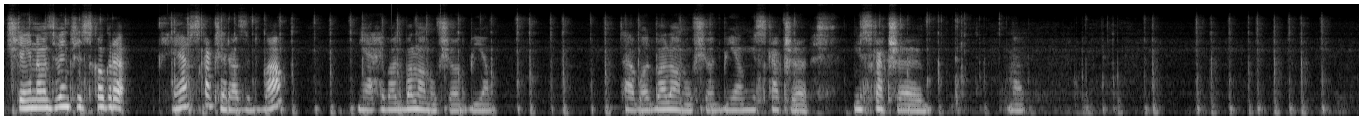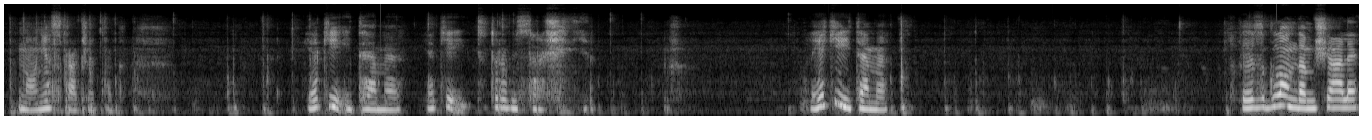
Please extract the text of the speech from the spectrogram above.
Czyli jak nam zwiększy skok ra... Ja skaczę razy dwa? Nie, chyba od balonów się odbijam. Tak, od balonów się odbijam. Nie skaczę... Nie skaczę... No. No, nie skaczę, tak. Jakie itemy? Jakie... Co to robi strasznie? Ale jakie itemy? Rozglądam się, ale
